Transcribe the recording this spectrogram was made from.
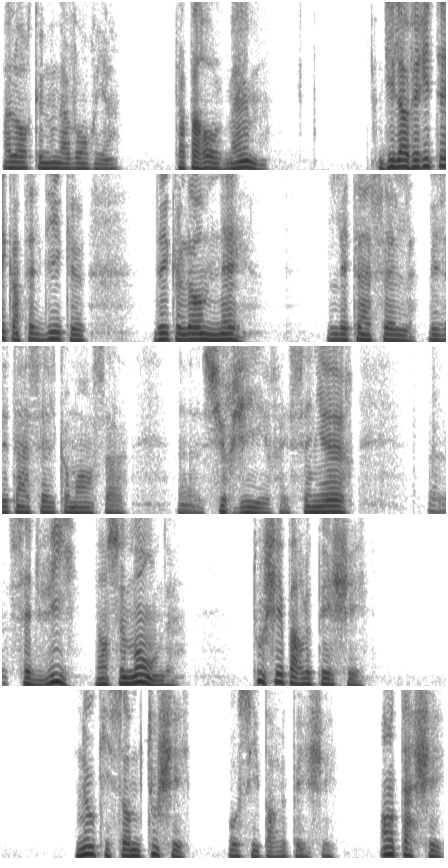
alors que nous n'avons rien. Ta parole même dit la vérité quand elle dit que dès que l'homme naît, l'étincelle, les étincelles commencent à euh, surgir. Et Seigneur, euh, cette vie dans ce monde, touché par le péché, nous qui sommes touchés aussi par le péché, entaché,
